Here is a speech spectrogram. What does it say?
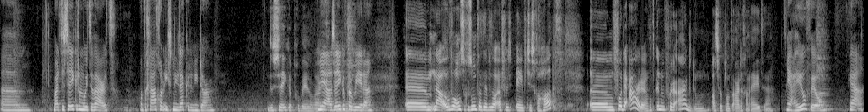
Ehm, maar het is zeker de moeite waard. Want er gaat gewoon iets niet lekker in die darm. Dus zeker proberen wij. Ja, zeker proberen. Ehm, nou, over onze gezondheid hebben we het al even eventjes gehad. Ehm, voor de aarde. Wat kunnen we voor de aarde doen als we plantaardig gaan eten? Ja, heel veel. Ja.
